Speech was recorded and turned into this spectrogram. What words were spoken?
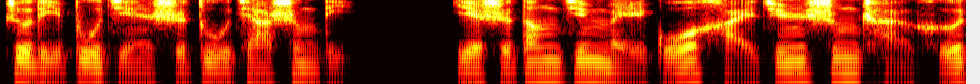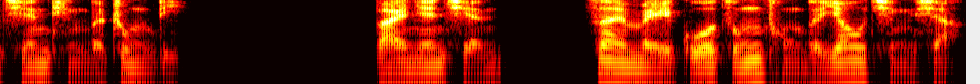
这里不仅是度假胜地，也是当今美国海军生产核潜艇的重地。百年前，在美国总统的邀请下，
